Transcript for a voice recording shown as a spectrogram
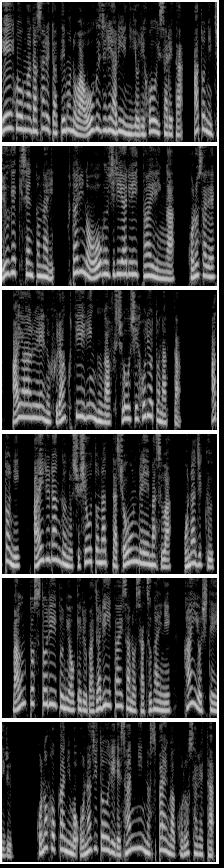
警報が出された手物はオーグジリアリーにより包囲された後に銃撃戦となり、二人のオーグジリアリー隊員が殺され、IRA のフランク・ティーリングが負傷し捕虜となった。後にアイルランドの首相となったショーン・レーマスは同じくマウントストリートにおけるバジャリー大佐の殺害に関与している。この他にも同じ通りで3人のスパイが殺された。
